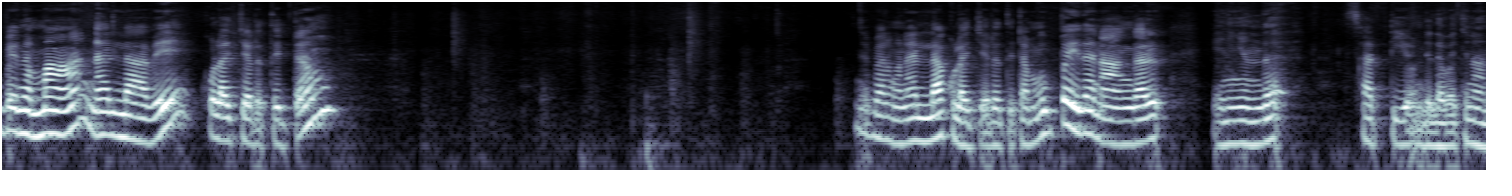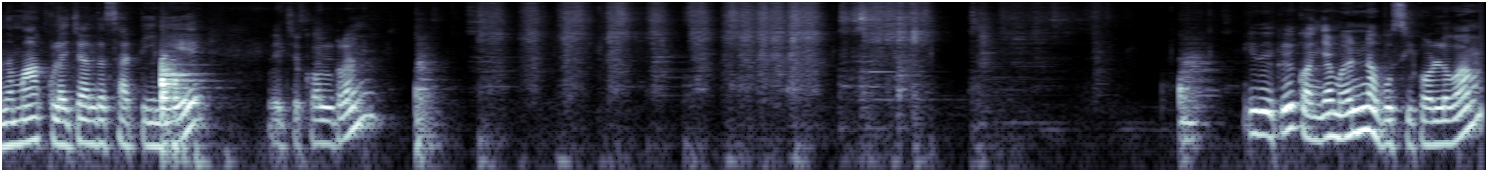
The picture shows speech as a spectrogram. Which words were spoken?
இப்போ இந்த மா நல்லாவே குழைச்செடுத்துட்டோம். இந்த பாருங்கள் நல்லா குழைச்செடுத்துட்டோம். இப்போ இதை நாங்கள் இனி அந்த சட்டி ஒன்றில் வச்சு நான் அந்த மா குழைச்ச அந்த சட்டியிலே வச்சுக்கொள்கிறேன் இதுக்கு கொஞ்சம் எண்ணெய் பூசிக்கொள்ளுவோம்.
